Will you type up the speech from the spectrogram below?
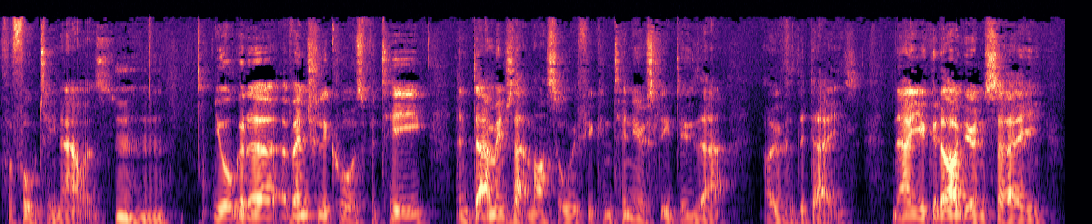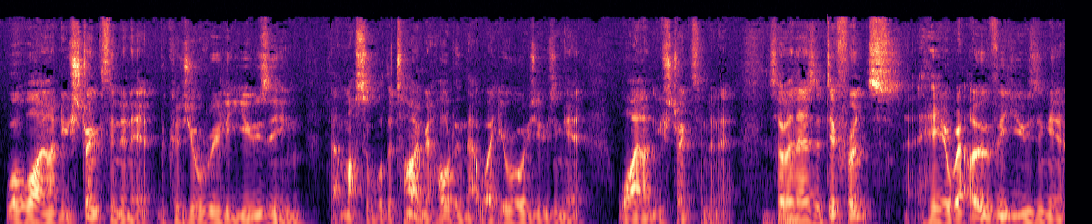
for 14 hours. Mm-hmm. You're going to eventually cause fatigue and damage that muscle if you continuously do that over the days. Now, you could argue and say, well, why aren't you strengthening it? Because you're really using that muscle all the time. You're holding that weight, you're always using it. Why aren't you strengthening it? So, when there's a difference here, we're overusing it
